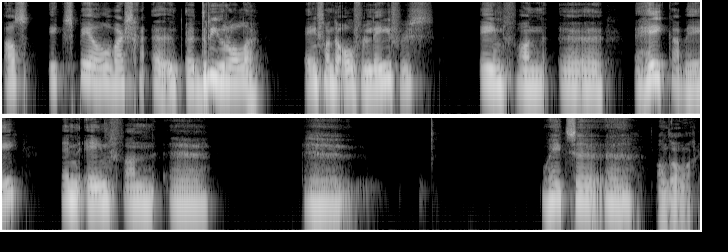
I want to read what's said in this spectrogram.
als ik speel waarschijnlijk drie rollen. Eén van de overlevers, één van eh HKB en één van... eh, eh, hoe heet ze? Eh, Andromache.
